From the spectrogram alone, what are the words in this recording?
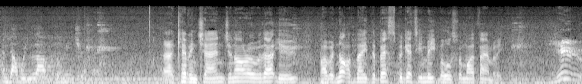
And I would love to meet you. Uh, Kevin Chan, Gennaro, without you, I would not have made the best spaghetti meatballs for my family. You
